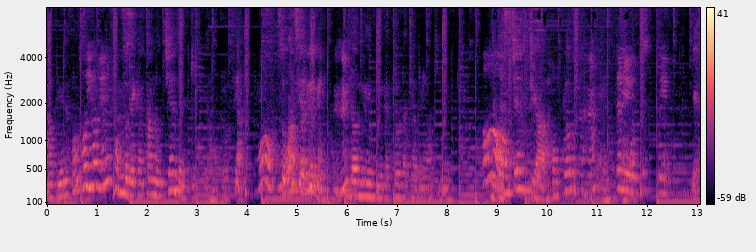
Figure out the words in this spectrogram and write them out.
have uniforms, Oh, you have uniforms. so they can come and change and keep their own clothes. Yeah. Oh. So once you're leaving, Mhm. you don't leave with the clothes that you have been working with. You Oh. just change to your home clothes. Uh-huh. Then you just leave. Yes.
